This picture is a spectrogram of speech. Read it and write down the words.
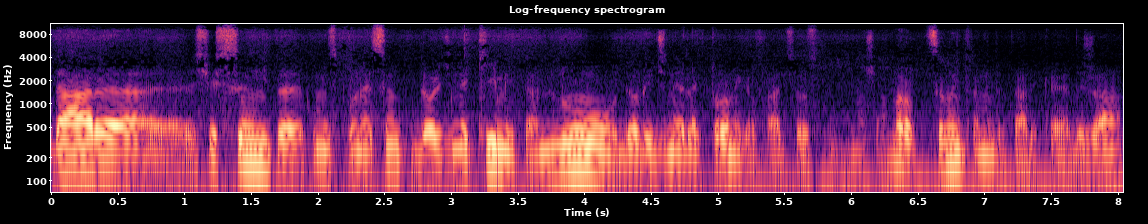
dar uh, și sunt, uh, cum îi spune, sunt de origine chimică, nu de origine electronică, fraților. Așa. Mă rog, să nu intrăm în detalii, că deja...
